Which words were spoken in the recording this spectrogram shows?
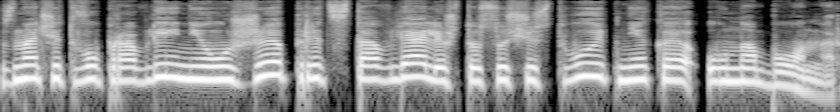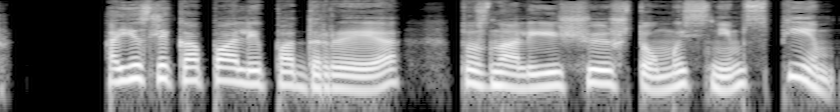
значит, в управлении уже представляли, что существует некая Уна Боннер. А если копали под Рея, то знали еще и что мы с ним спим.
